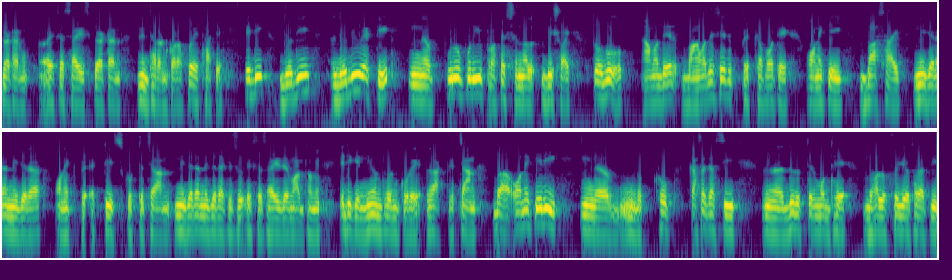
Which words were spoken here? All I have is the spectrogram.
প্যাটার্ন এক্সারসাইজ প্যাটার্ন নির্ধারণ করা হয়ে থাকে। এটি যদি, যদিও একটি পুরোপুরি প্রফেশনাল বিষয়, তবুও আমাদের বাংলাদেশের প্রেক্ষাপটে অনেকেই বাসায় নিজেরা নিজেরা অনেক প্র্যাকটিস করতে চান, নিজেরা নিজেরা কিছু এক্সারসাইজের মাধ্যমে এটিকে নিয়ন্ত্রণ করে রাখতে চান, বা অনেকেরই খুব কাছাকাছি দূরত্বের মধ্যে ভালো ফিজিওথেরাপি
